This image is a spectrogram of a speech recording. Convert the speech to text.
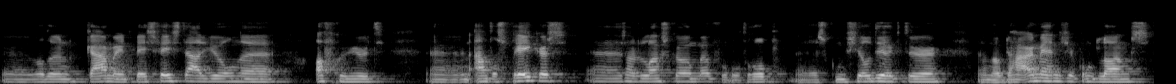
Uh, we hadden een kamer in het PSV-stadion uh, afgehuurd. Uh, een aantal sprekers zouden langskomen. Bijvoorbeeld Rob, is commercieel directeur. ook de HR-manager komt langs.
